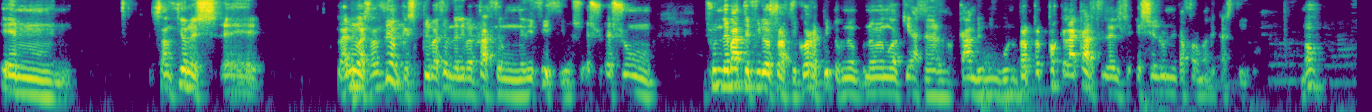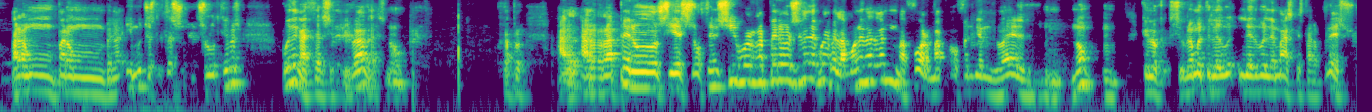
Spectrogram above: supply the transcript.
em, sanciones, eh, la misma sanción, que es privación de libertad en un edificio. Es, es, un, es un, debate filosófico, repito, no, no, vengo aquí a hacer cambio ninguno, porque la cárcel es, es la única forma de castigo, ¿no? Para un, para un, y muchas de estas soluciones pueden hacerse privadas, ¿no? Al, rapero, si es ofensivo, el rapero se le devuelve la moneda de la misma forma, ofendiéndolo a él, ¿no? Que lo que seguramente le, duele más que estar preso,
